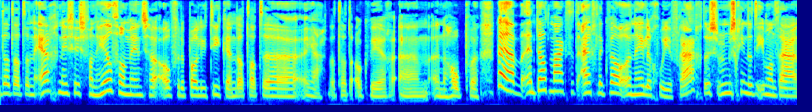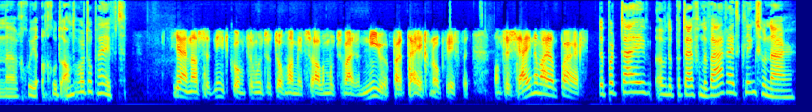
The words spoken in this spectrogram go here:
dat dat een ergernis is van heel veel mensen over de politiek. En dat dat, eh, ja, dat, dat ook weer ehm, een hoop... eh, nou ja, en dat maakt het eigenlijk wel een hele goede vraag. Dus misschien dat iemand daar een eh, goede, goed antwoord op heeft. Ja, en als het niet komt, dan moeten we toch maar met z'n allen moeten maar een nieuwe partij gaan oprichten. Want er zijn er maar een paar. De partij, eh, de partij van de waarheid klinkt zo naar.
